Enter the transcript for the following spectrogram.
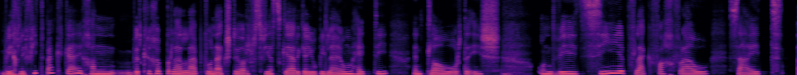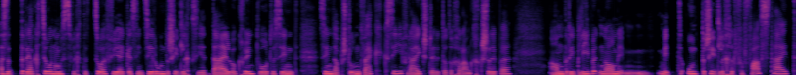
wirklich Feedback geben. Ich habe wirklich jemanden erlebt, der nächstes Jahr das 40-jährige Jubiläum hätte, entlassen worden ist. Und wie sie, Pflegefachfrau, sagt, also die Reaktionen, muss ich dazu fügen, sind sehr unterschiedlich gewesen. Ein Teil, die gekündigt wurden, sind, sind ab Stunde weg gewesen, freigestellt oder krankgeschrieben. Andere bleiben noch mit, mit unterschiedlicher Verfasstheit.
